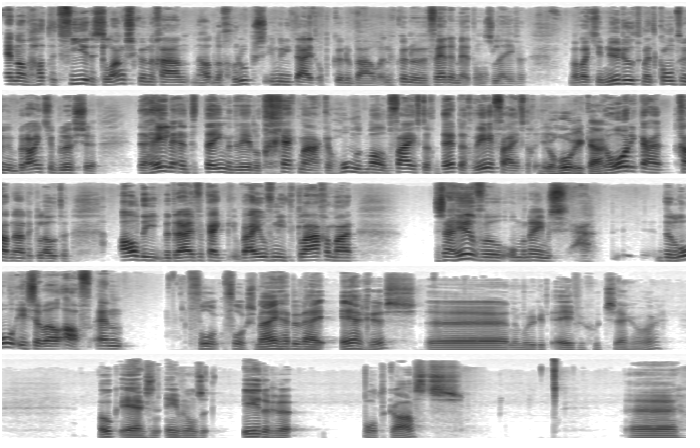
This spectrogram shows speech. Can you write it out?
En dan had het virus langs kunnen gaan, dan hadden we groepsimmuniteit op kunnen bouwen en dan kunnen we verder met ons leven. Maar wat je nu doet met continu een brandje blussen, de hele entertainmentwereld gek maken, 100 man, 50, 30, weer 50. De horeca. De horeca gaat naar de kloten. Al die bedrijven, kijk, wij hoeven niet te klagen, maar er zijn heel veel ondernemers, ja, de lol is er wel af. En Vol- volgens mij hebben wij ergens, eh, dan moet ik het even goed zeggen hoor. Ook ergens in een van onze eerdere podcasts. eh,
